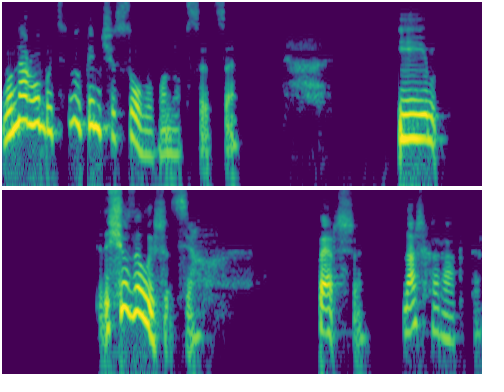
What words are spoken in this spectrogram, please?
вона робить ну, тимчасово воно все це. І що залишиться? Перше, наш характер.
